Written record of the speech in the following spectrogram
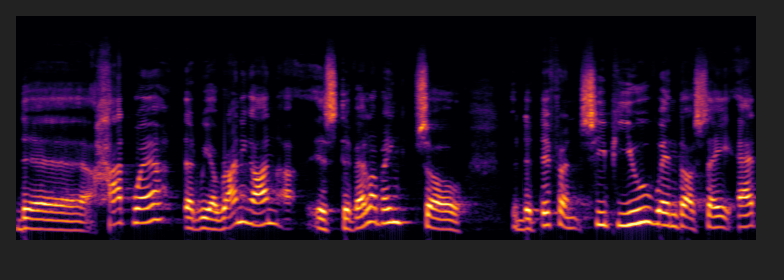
the hardware that we are running on uh, is developing. So the different CPU vendors, they add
